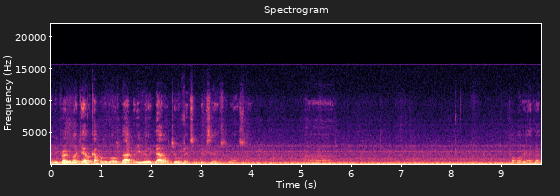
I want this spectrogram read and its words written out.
And he probably would like to have a couple of goals back, but he really battled too and made some big saves as well, so. uh, Couple of it, I thought, uh,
